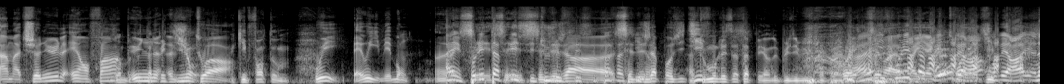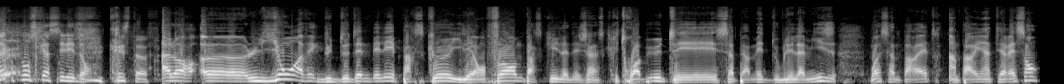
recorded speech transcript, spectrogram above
un match nul et enfin une victoire. Équipe fantôme. Oui, ben oui, mais bon. Ah, il faut c'est- les taper, c'est déjà, c'est déjà hein. Ah, tout positif. le monde les a tapés hein, depuis le début du championnat. Ouais, Ah, c'est il faut les il y a taper, on quatre verra, équipes. on verra. Il y en a qui vont se casser les dents. Christophe. Alors, euh, Lyon avec but de Dembélé parce qu'il est en forme, parce qu'il a déjà inscrit trois buts et ça permet de doubler la mise. Moi, ça me paraît être un pari intéressant.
